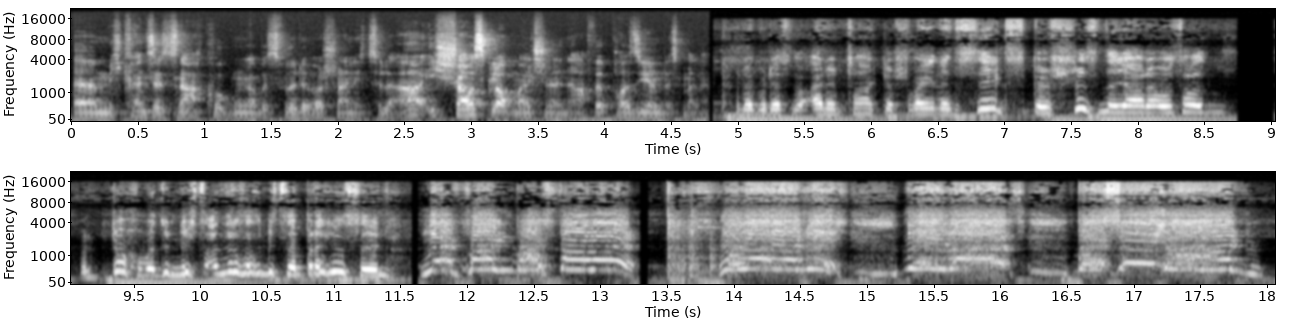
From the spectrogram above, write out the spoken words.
Ähm, ich könnte es jetzt nachgucken, aber es würde wahrscheinlich zu lang. Ah, ich schaue es, glaub mal schnell nach. Wir pausieren das mal. Und aber das nur einen Tag, geschweige denn sechs beschissene Jahre aushalten. Und doch ihr nichts anderes als mich zerbrechen sehen. Ihr Fangbastarde! Ihr werdet mich niemals besiegen!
